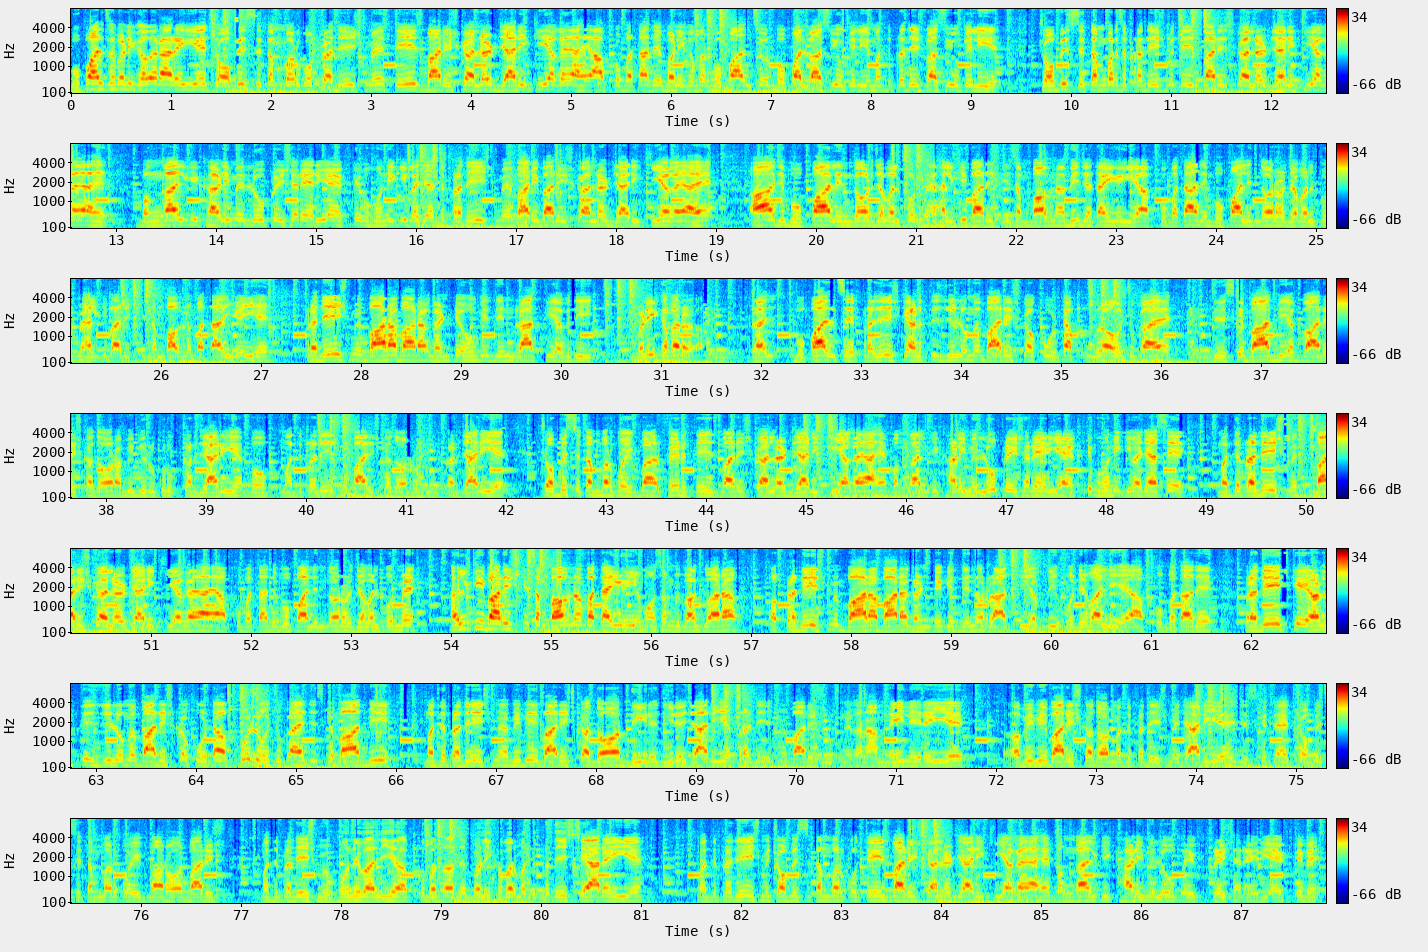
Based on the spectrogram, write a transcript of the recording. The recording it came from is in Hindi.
भोपाल से बड़ी खबर आ रही है 24 सितंबर को प्रदेश में तेज बारिश का अलर्ट जारी किया गया है। आपको बता दें, बड़ी खबर भोपाल से और भोपाल वासियों के लिए, मध्य प्रदेश वासियों के लिए। 24 सितंबर से प्रदेश में तेज बारिश का अलर्ट जारी किया गया है। बंगाल की खाड़ी में लो प्रेशर एरिया एक्टिव होने की वजह से प्रदेश में भारी बारिश का अलर्ट जारी किया गया है। आज भोपाल, इंदौर, जबलपुर में हल्की बारिश की संभावना भी जताई गई है। आपको बता दें, भोपाल, इंदौर और जबलपुर में हल्की बारिश की संभावना बताई गई है। प्रदेश में 12-12 घंटे होगी दिन रात की अवधि। बड़ी खबर भोपाल से, प्रदेश के 38 जिलों में बारिश का कोटा पूरा हो चुका है। जिसके बाद भी अब बारिश का दौर अभी भी रुक रुक कर जारी है। मध्य प्रदेश में बारिश का दौर रुक रुक कर जारी है। 24 सितंबर को एक बार फिर तेज बारिश का अलर्ट जारी किया गया है। बंगाल की खाड़ी में लो प्रेशर एरिया एक्टिव होने की वजह से मध्य प्रदेश में बारिश का अलर्ट जारी किया गया है। आपको बता दें, भोपाल, इंदौर और जबलपुर में हल्की बारिश की संभावना बताई गई है मौसम विभाग द्वारा। और प्रदेश में 12-12 घंटे के दिन और रात की अवधि होने वाली है। आपको बता दें, प्रदेश के 38 जिलों में बारिश का कोटा फुल हो चुका है, जिसके बाद भी मध्य प्रदेश में अभी भी बारिश का दौर धीरे धीरे जारी है। प्रदेश में बारिश रुकने का नाम नहीं ले रही है। अभी भी बारिश का दौर मध्य प्रदेश में जारी है, जिसके तहत 24 सितंबर को एक बार और बारिश मध्य प्रदेश में होने वाली है। आपको बता दें, बड़ी खबर मध्य प्रदेश से आ रही है। मध्य प्रदेश में 24 सितंबर को तेज बारिश का अलर्ट जारी किया गया है। बंगाल की खाड़ी में लो प्रेशर एरिया एक्टिव है।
